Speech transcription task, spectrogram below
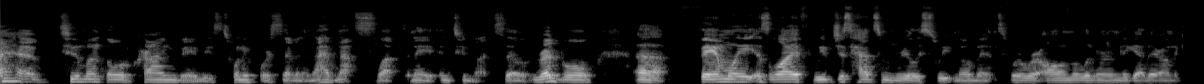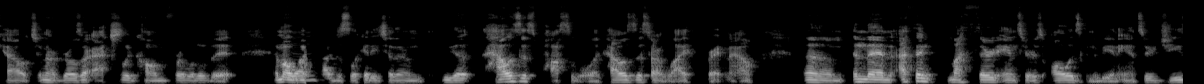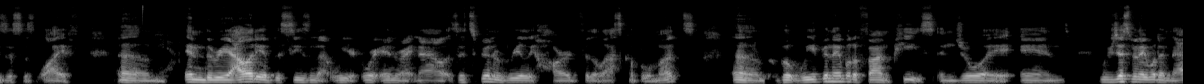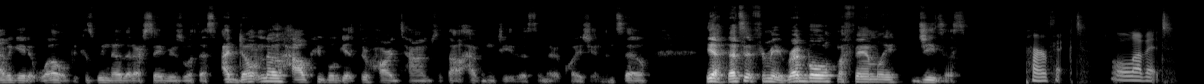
have two month old crying babies 24 7, and I have not slept in, a, in two months. So, Red Bull, uh, family is life. We've just had some really sweet moments where we're all in the living room together on the couch, and our girls are actually calm for a little bit. And my mm-hmm. wife and I just look at each other and we go, "How is this possible? Like, how is this our life right now?" Um, and then I think my third answer is always going to be an answer. Jesus is life. Um, yeah. And the reality of the season that we're, we're in right now is it's been really hard for the last couple of months. Um, but we've been able to find peace and joy and we've just been able to navigate it well because we know that our Savior is with us. I don't know how people get through hard times without having Jesus in their equation. And so yeah, that's it for me. Red Bull, my family, Jesus. Perfect. Love it.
